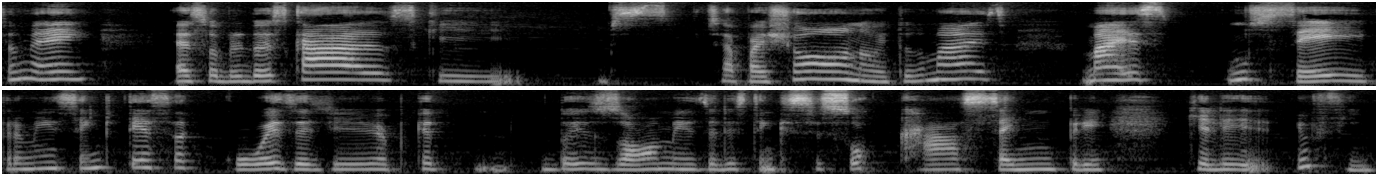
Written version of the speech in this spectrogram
também. É sobre dois caras que se apaixonam e tudo mais. Mas não sei, para mim sempre tem essa coisa de é porque dois homens eles têm que se socar sempre, que ele, enfim,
